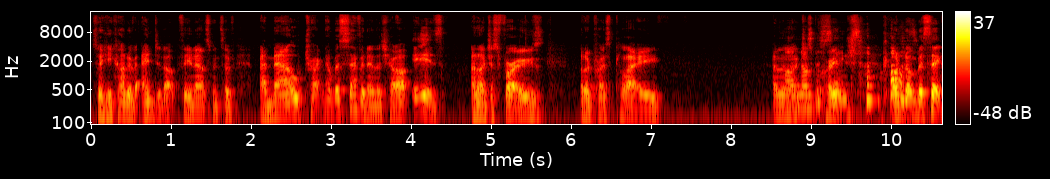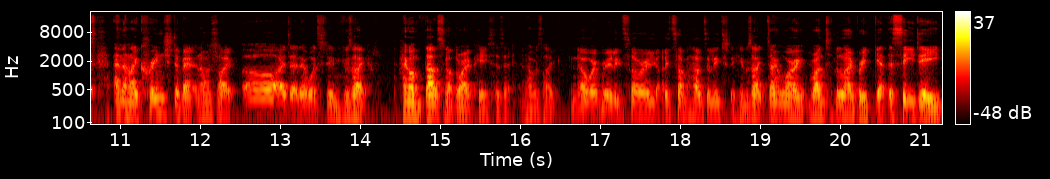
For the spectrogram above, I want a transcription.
So he kind of ended up the announcements of, and now track number seven in the chart is, and I just froze, and I pressed play, and then on I just cringed six. On number six, and then I cringed a bit, and I was like, "Oh, I don't know what to do." And he was like, "Hang on, that's not the right piece, is it?" And I was like, "No, I'm really sorry. I somehow deleted it." He was like, "Don't worry. Run to the library, get the CD,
